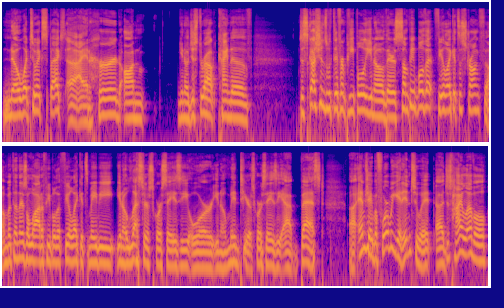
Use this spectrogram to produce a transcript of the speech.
know what to expect. Uh, I had heard on, you know, just throughout kind of discussions with different people, you know, there's some people that feel like it's a strong film, but then there's a lot of people that feel like it's maybe, you know, lesser Scorsese or, you know, mid tier Scorsese at best. Uh, MJ, before we get into it, uh, just high level,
